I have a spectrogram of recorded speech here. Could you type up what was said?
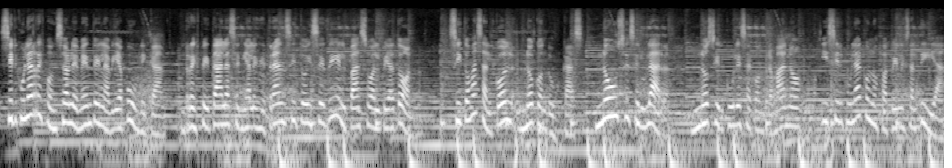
Circular responsablemente en la vía pública. Respeta las señales de tránsito y cede el paso al peatón. Si tomas alcohol, no conduzcas. No uses celular. No circules a contramano y circula con los papeles al día.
